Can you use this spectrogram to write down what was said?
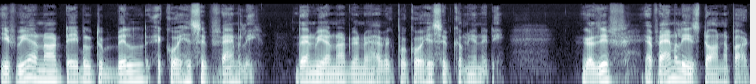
if we are not able to build a cohesive family, then we are not going to have a cohesive community. Because if a family is torn apart,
